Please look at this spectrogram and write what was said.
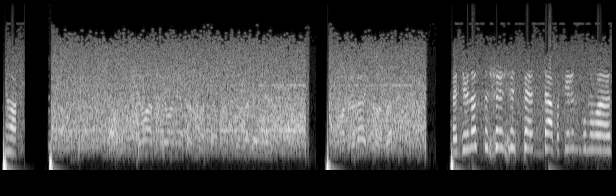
Поняла. 17 километров на темном удаление. Наблюдаете нас, да? 9665, да, по пеленгу мы вас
